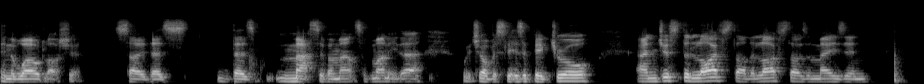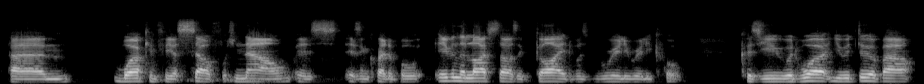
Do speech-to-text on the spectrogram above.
in the world last year. So there's there's massive amounts of money there, which obviously is a big draw. And just the lifestyle, the lifestyle is amazing. Um, working for yourself, which now is is incredible. Even the lifestyle as a guide was really really cool because you would work, you would do about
